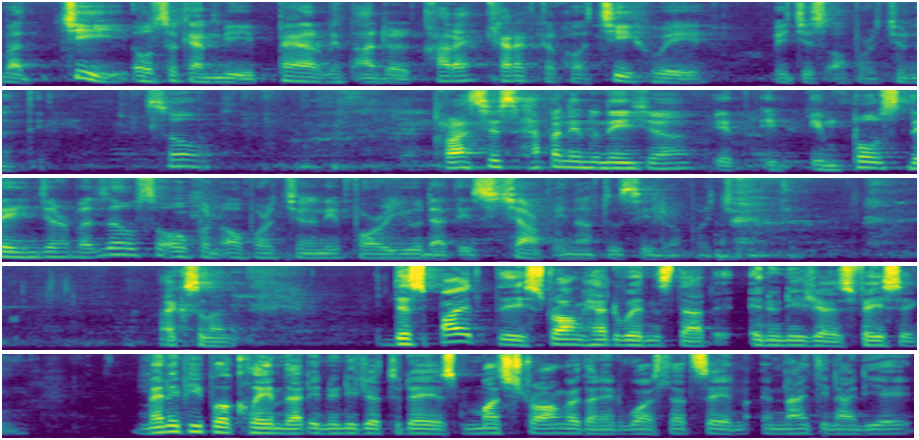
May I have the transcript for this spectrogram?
But Qi also can be paired with other character called Qi Hui, which is opportunity. So crisis happen in Indonesia, it, it imposes danger, but it also open opportunity for you that is sharp enough to see the opportunity. Excellent despite the strong headwinds that Indonesia is facing, many people claim that Indonesia today is much stronger than it was, let's say, in, in 1998.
